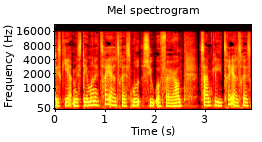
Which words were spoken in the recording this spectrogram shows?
Det sker med stemmerne 53 mod 47. Samtlige 53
